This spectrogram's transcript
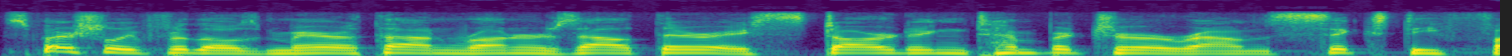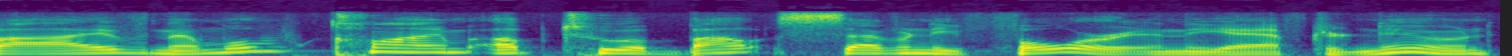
especially for those marathon runners out there. A starting temperature around 65, and then we'll climb up to about 74 in the afternoon.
